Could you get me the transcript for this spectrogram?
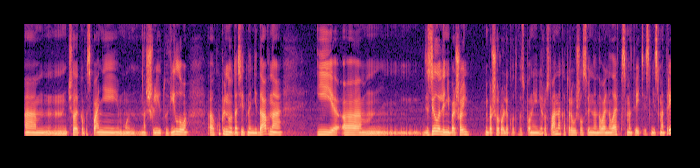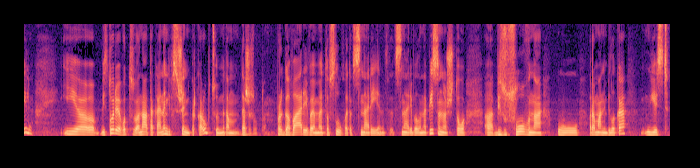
человека в Испании. Мы нашли эту виллу, э, купленную относительно недавно, и сделали небольшой, небольшой ролик вот в исполнении Руслана, который вышел сегодня на Навальный LIVE. Посмотрите, если не смотрели. И э, история вот она такая, она не, совершенно не про коррупцию. Мы там даже там, проговариваем это вслух. Это в сценарии, в сценарии было написано, что, э, безусловно, у Романа Белака есть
